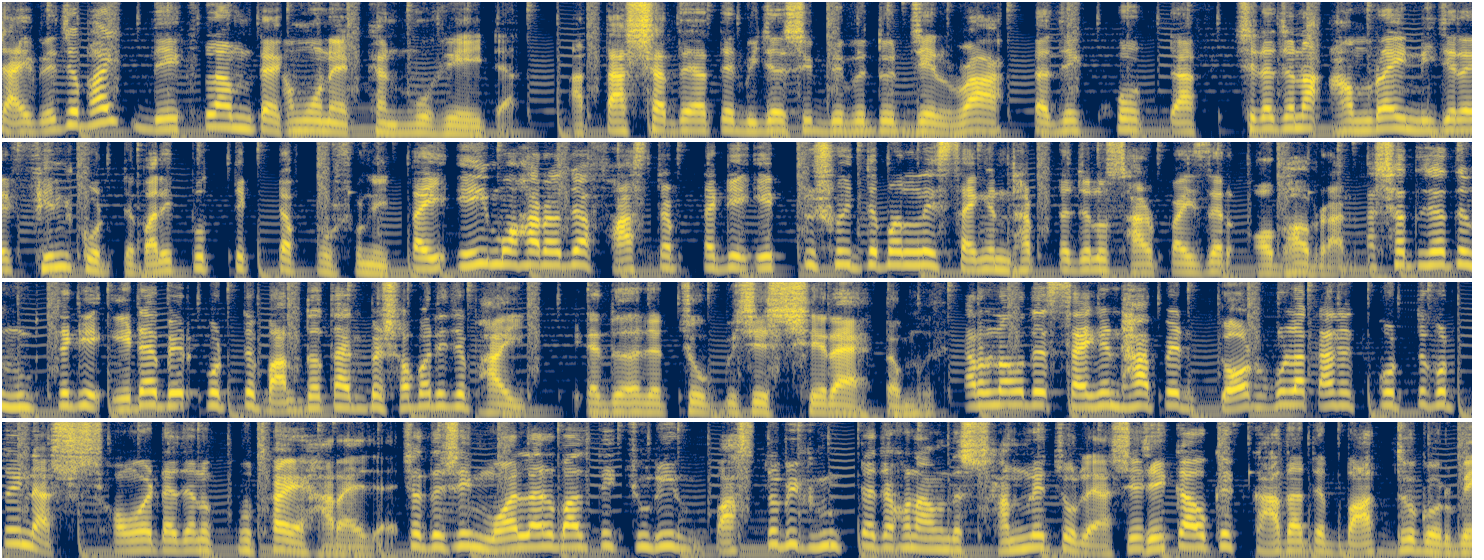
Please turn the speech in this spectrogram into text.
চাইবে যে, ভাই, দেখলাম তো এমন একখান মুভি এইটা। আর তার সাথে সাথে বিজয় সিদ্ধবিদ্যুৎ যে রাগটা, যে ক্ষোভটা, সেটা যেন আমরাই নিজেরাই ফিল করতে পারি প্রত্যেকটা পোষণে তাই এই মহারাজা ফার্স্ট হাফটাকে একটু সইতে পারলে সেকেন্ড হাফটা যেন সারপ্রাইজের অভাব রাখ। তার সাথে সাথে মুখ থেকে এটা বের করতে বাধ্য থাকবে সবারই যে, ভাই, এটা দু হাজার চব্বিশের সেরা একটা কারণ আমাদের সেকেন্ড হাফের ডটগুলা কানেক্ট করতে করতেই না সময়টা যেন কোথায় হারায় যায়। সাথে সেই ময়লার বালতি চুরির বাস্তবিক রূপটা যখন আমাদের সামনে চলে আসে, যে কাউকে কাদাতে বাধ্য করবে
